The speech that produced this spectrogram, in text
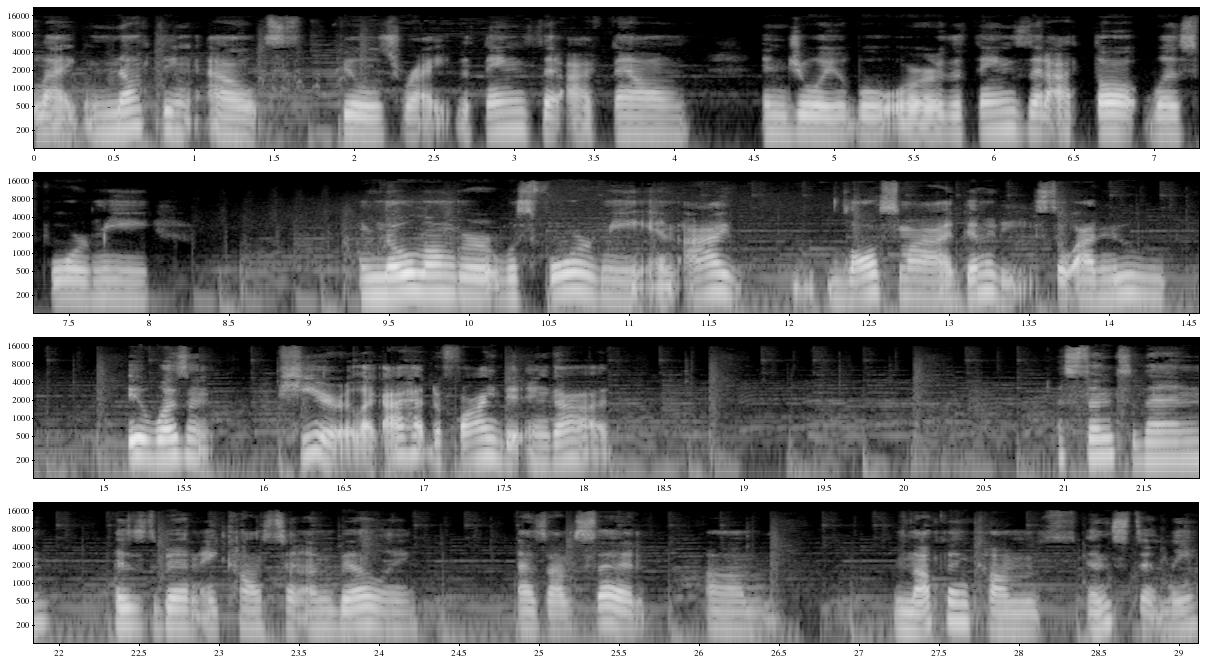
Like nothing else feels right. The things that I found enjoyable or the things that I thought was for me no longer was for me and I lost my identity. So I knew it wasn't here. Like I had to find it in God. Since then, it's been a constant unveiling. As I've said, um, nothing comes instantly,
